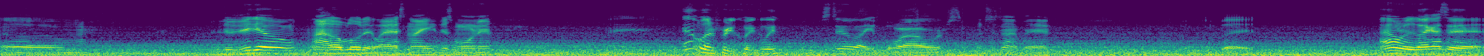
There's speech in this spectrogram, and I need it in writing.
Um, the video I uploaded last night, this morning, it uploaded pretty quickly. Still like four hours, which is not bad. But I don't really, like I said,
